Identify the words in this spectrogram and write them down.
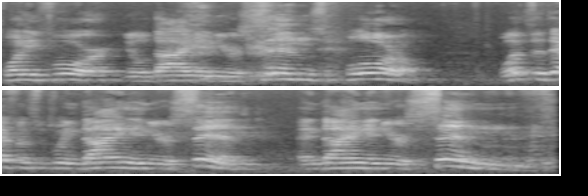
24, you'll die in your sins, plural. What's the difference between dying in your sin and dying in your sins?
